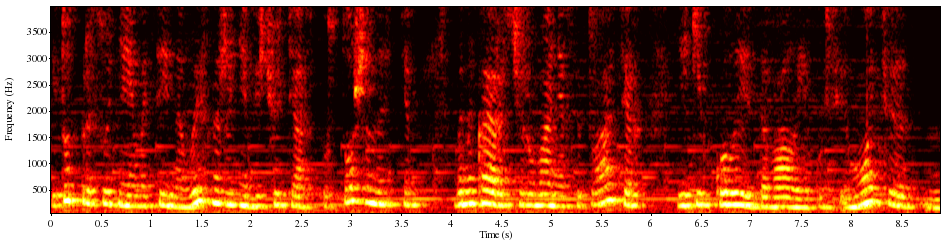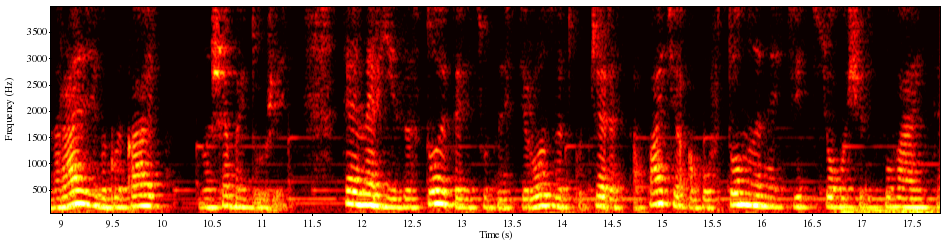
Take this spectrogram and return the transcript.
і тут присутнє емоційне виснаження, відчуття спустошеності, виникає розчарування в ситуаціях, які колись давали якусь емоцію, наразі викликають лише байдужість. Це енергії застою та відсутності розвитку через апатію або втомленість від всього, що відбувається,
